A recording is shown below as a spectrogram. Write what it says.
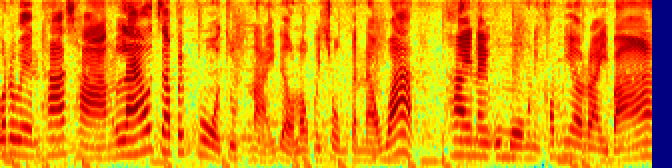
บริเวณท่าช้างแล้วจะไปโผล่จุดไหนเดี๋ยวเราไปชมกันนะว่า ภายในอุโมงค์นี่เขามีอะไรบ้าง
